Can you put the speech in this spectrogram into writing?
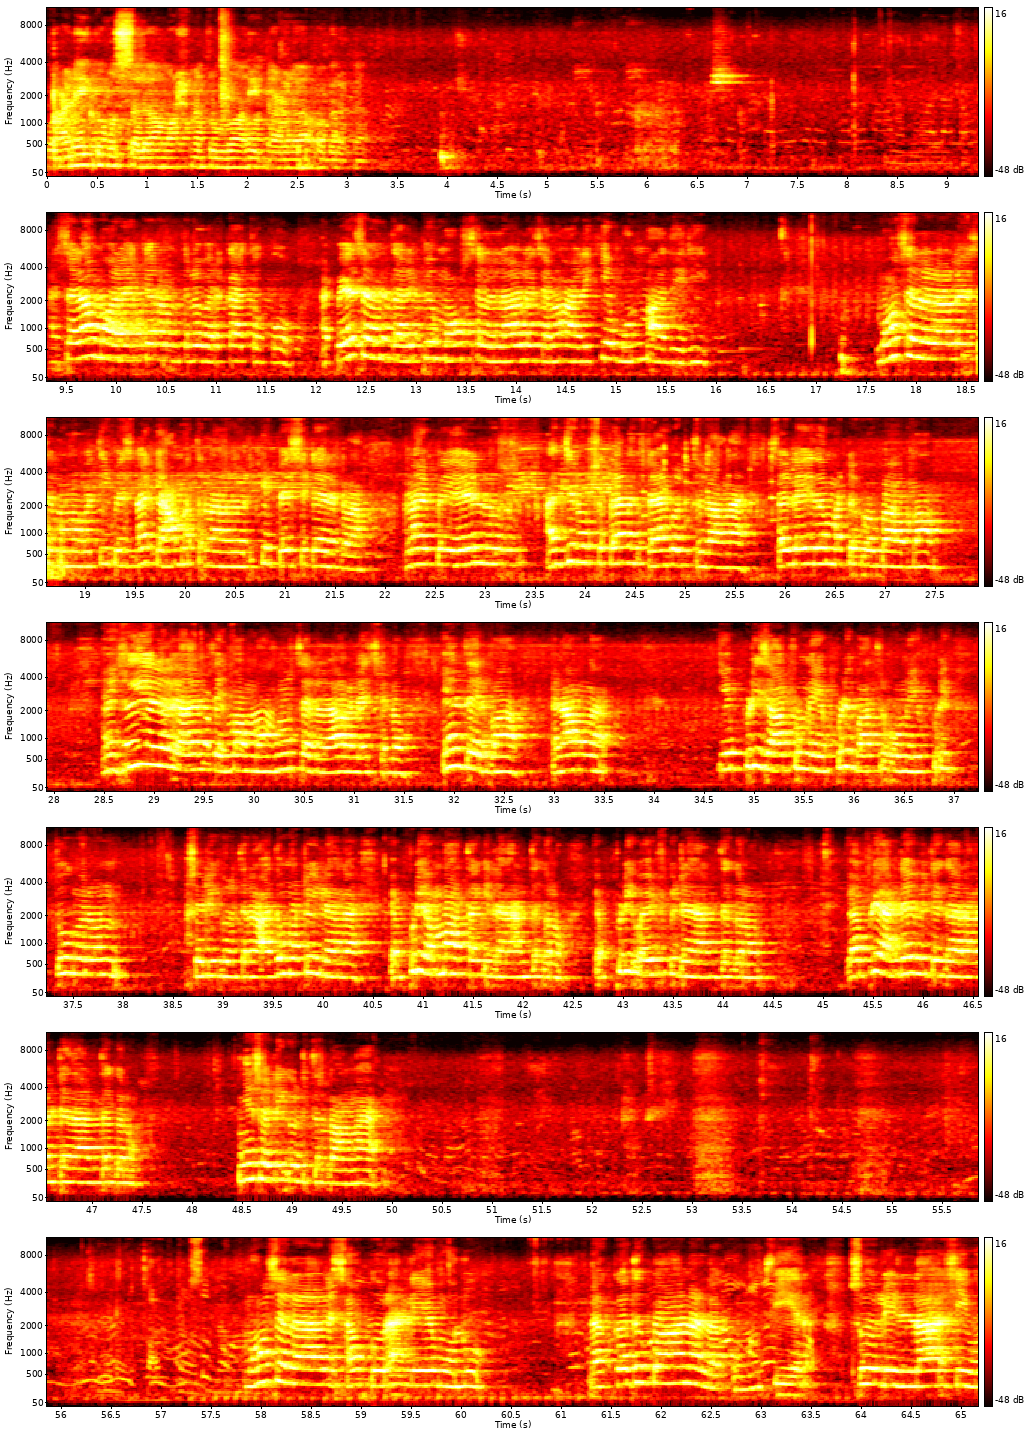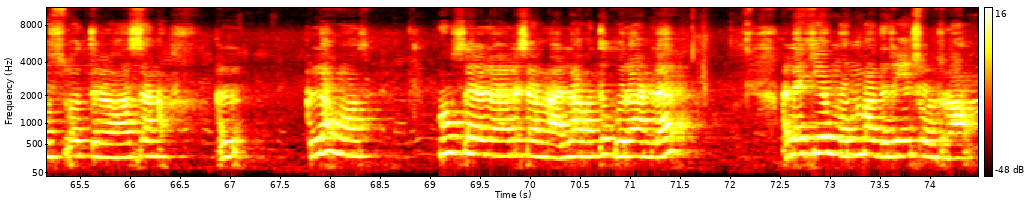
وعليكم السلام ورحمة الله تعالى وبركاته அஸ்ஸலாமு அலைக்கும் வரமத்துல்லாஹி வரகாத்துஹு நான் பேசுகிற தலைப்பு மௌசல்லாசனம் அழகிய முன்மாதிரி மௌசல்லாசனம் பற்றி பேசினா கியாமத்து நாள் வரைக்கும் பேசிட்டே இருக்கலாம் ஆனால் இப்போ ஏழு நிமிஷம் அஞ்சு நிமிஷத்துல எனக்கு டைம் கொடுத்துருக்காங்க சில இதை மட்டும் இப்போ பாமா ஹீரோ யாருன்னு தெரியுமா? முகமது சல்லா செல்லும் ஏன் தெரியுமா? ஏன்னா அவங்க எப்படி சாப்பிடணும் எப்படி பாத்ரூம் போகணும் எப்படி தூங்கணும்னு சொல்லி கொடுத்தாங்க அது மட்டும் இல்லைங்க. எப்படி அம்மா அத்தா கிட்ட நடந்துக்கணும் எப்படி ஒய்ஃப் கிட்ட நடந்துக்கணும் எப்படி அண்டை வீட்டுக்காரங்கிட்ட நடந்துக்கணும் நீ சொல்லி கொடுத்துருக்காங்க. மோசலாலிசம் குரான்லேயே முழு லக்கது பான லக்கும் ஃபீர சொல்லில்லாஹி உஸ்வத்துல் ஹசனா அல் அல்லாஹ் மோசலாலிசம் அல்லாஹ் வந்து குரான்ல அழகிய முன்மாதிரின்னு சொல்கிறான்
